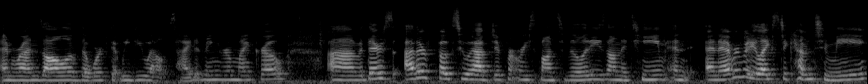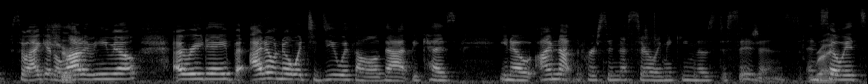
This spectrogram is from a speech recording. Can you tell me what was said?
and runs all of the work that we do outside of Ingram Micro. Um, there's other folks who have different responsibilities on the team, and, and everybody likes to come to me, so I get Sure. a lot of email every day, but I don't know what to do with all of that because, you know, I'm not the person necessarily making those decisions. And so it's,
